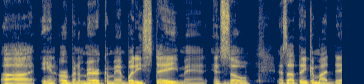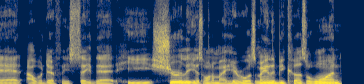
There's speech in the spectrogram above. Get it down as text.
uh, in urban America, man. But he stayed, man. And so, mm-hmm. as I think of my dad, I would definitely say that he surely is one of my heroes, mainly because one,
